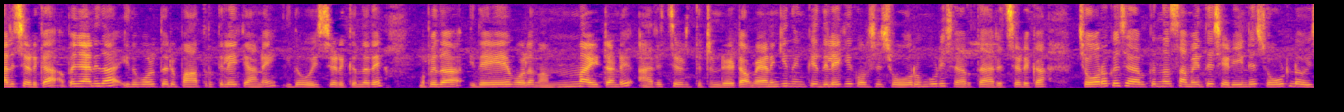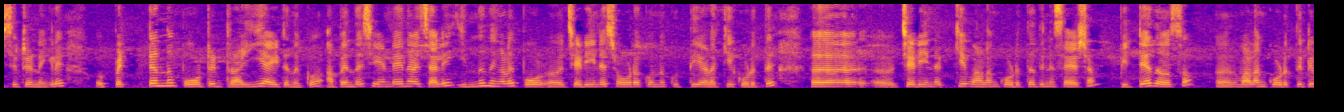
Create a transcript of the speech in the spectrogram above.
അരച്ചെടുക്കുക. അപ്പം ഞാനിതാ ഇതുപോലത്തെ ഒരു പാത്രത്തിലേക്കാണ് ഇത് ഒഴിച്ചെടുക്കുന്നത്. അപ്പോൾ ഇതാ ഇതേപോലെ നന്നായിട്ടുണ്ട് അരച്ചെടുത്തിട്ടുണ്ട് കേട്ടോ. വേണമെങ്കിൽ നിങ്ങൾക്ക് ഇതിലേക്ക് കുറച്ച് ചോറും കൂടി ചേർത്ത് അരച്ചെടുക്കുക ചോറൊക്കെ ചേർക്കുന്ന സമയത്ത് ചെടീന്റെ ചോട്ടിൽ ഒഴിച്ചിട്ടുണ്ടെങ്കിൽ പെട്ടെന്ന് പോട്ട് ഡ്രൈ ആയിട്ട് നിൽക്കും. അപ്പോൾ എന്താ ചെയ്യേണ്ടതെന്ന് വെച്ചാൽ ഇന്ന് നിങ്ങൾ ചെടീന്റെ ചോടൊക്കെ ഒന്ന് കുത്തി ഇളക്കി കൊടുത്ത് ചെടീന്റെക്ക് വളം കൊടുത്തതിന് ശേഷം പിറ്റേ ദിവസം വളം കൊടുത്തിട്ട്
